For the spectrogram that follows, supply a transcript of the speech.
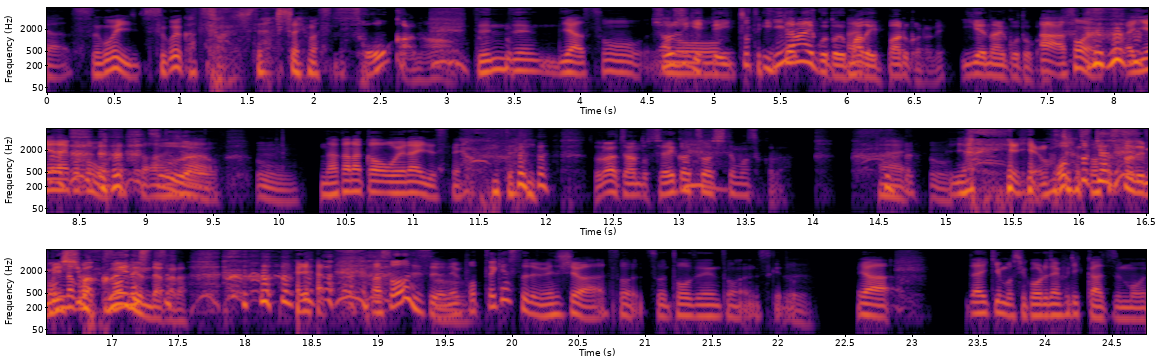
や、すごい、すごい活動してらっしゃいますね。そうかな？全然、いや、そう。正直言って、ちょっと気言ってになないことまだいっぱいあるからね。言えないことが。あ、そうなんですか。言えないことも。そうだよ。うん。なかなか追えないですね、本当に。それはちゃんと生活はしてますから。はい。うんいやいやいや、もポッドキャストで飯は食えねえんだから。いや、まあそうですよね。うんポッドキャストで飯は、そう、そう当然そうなんですけど。うんいや、大金星ゴールデンフリッカーズも、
